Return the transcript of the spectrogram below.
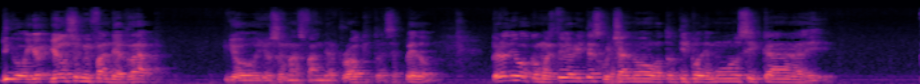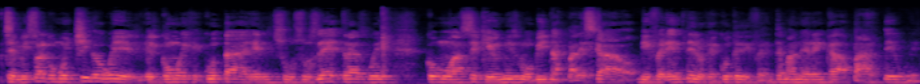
digo, yo, yo no soy muy fan del rap, yo, yo soy más fan del rock y todo ese pedo. Pero digo, como estoy ahorita escuchando otro tipo de música, eh, se me hizo algo muy chido, güey, el, el cómo ejecuta él su- sus letras, güey, cómo hace que un mismo beat aparezca diferente, lo ejecute de diferente manera en cada parte, güey.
